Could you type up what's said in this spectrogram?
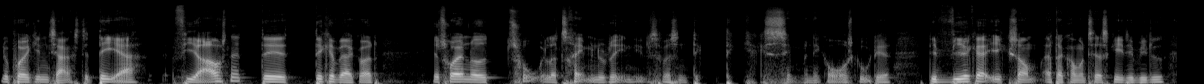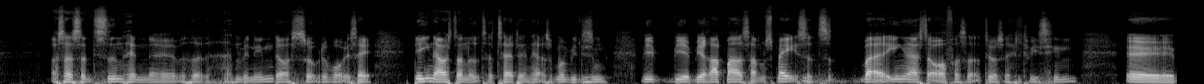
nu prøver jeg at give den en chance. Det er fire afsnit, det, det kan være godt. Jeg tror, jeg nåede to eller tre minutter ind i det, så var jeg sådan, det, det, jeg kan simpelthen ikke overskue det her. Det virker ikke som, at der kommer til at ske det vilde. Og så, så sidenhen, øh, hvad hedder det, havde en veninde, der også så det, hvor jeg sagde, det er en af os, der er nødt til at tage den her, så må vi ligesom, vi, vi, vi har ret meget samme smag, så, så var ingen af os, der offer sig, det var så heldigvis hende. Øh,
